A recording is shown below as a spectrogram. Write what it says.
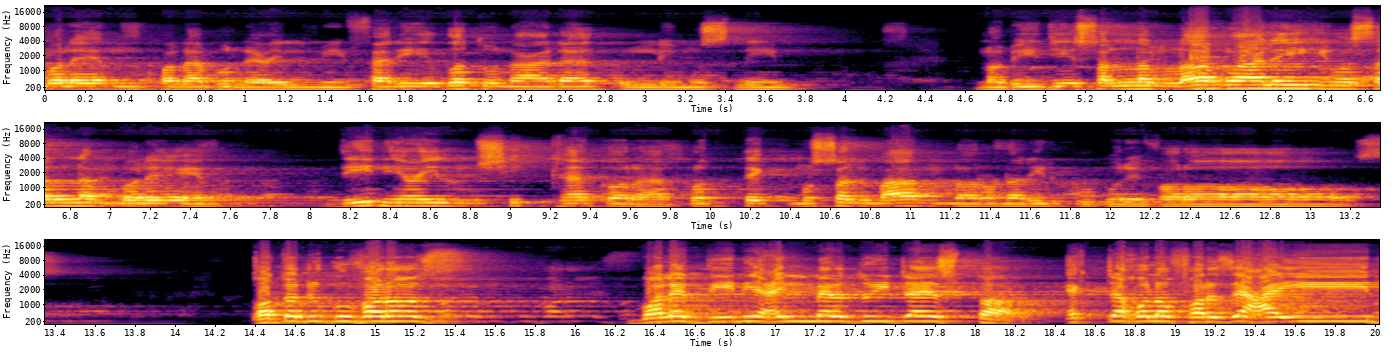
বলেন আলা কুল্লি মুসলিম। নবীজি বলেন, দিন শিক্ষা করা প্রত্যেক মুসলমান নরনারীর ফরজ। কতটুকু ফরজ? বলে দিন ইলমের দুইটা স্তর। একটা হলো ফরজে আইন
